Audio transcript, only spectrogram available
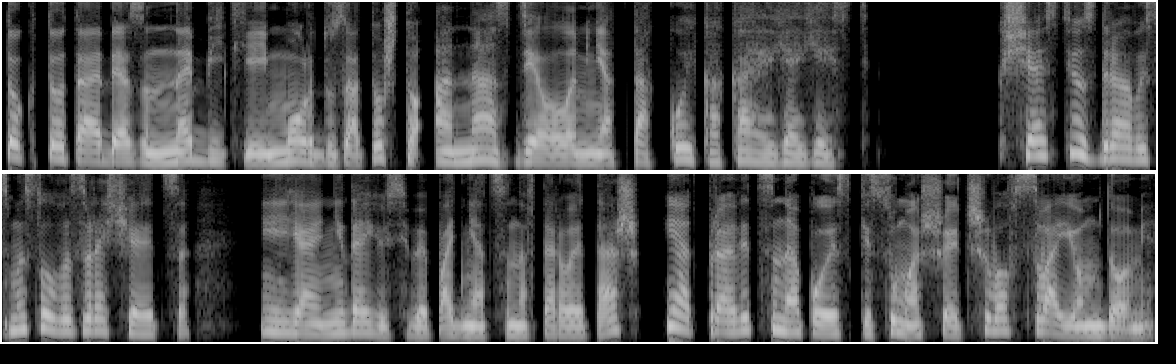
то кто-то обязан набить ей морду за то, что она сделала меня такой, какая я есть. К счастью, здравый смысл возвращается, и я не даю себе подняться на второй этаж и отправиться на поиски сумасшедшего в своем доме.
